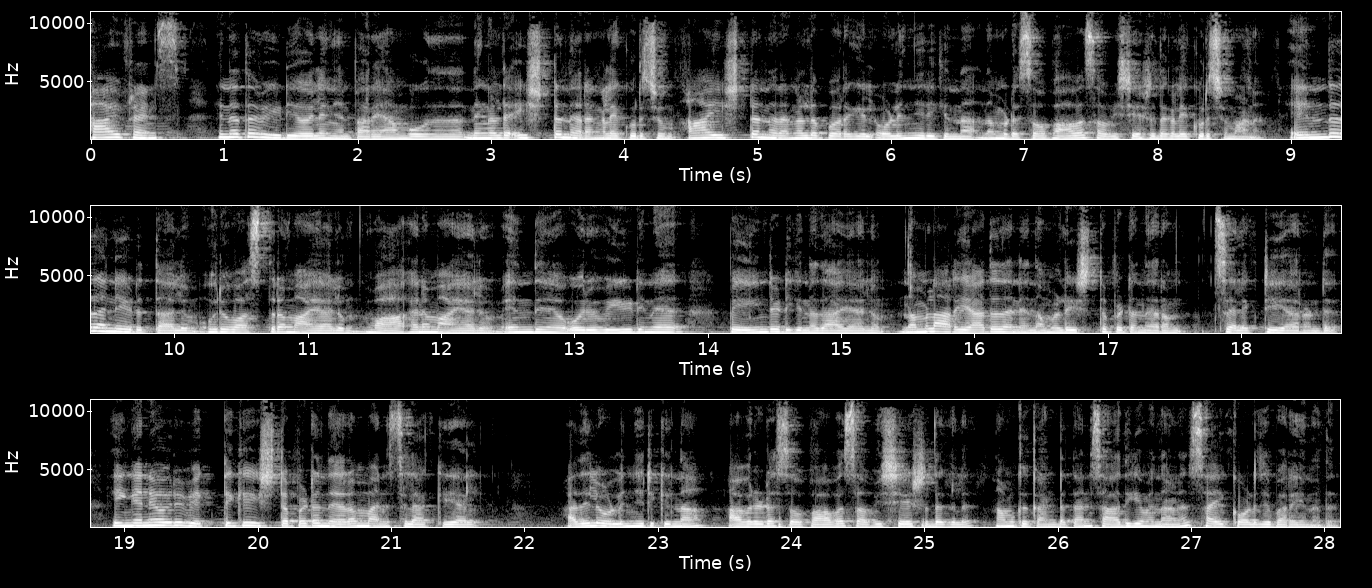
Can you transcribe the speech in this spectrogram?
ഹായ് ഫ്രണ്ട്സ് ഇന്നത്തെ വീഡിയോയിൽ ഞാൻ പറയാൻ പോകുന്നത് നിങ്ങളുടെ ഇഷ്ട നിറങ്ങളെക്കുറിച്ചും ആ ഇഷ്ട നിറങ്ങളുടെ പുറകിൽ ഒളിഞ്ഞിരിക്കുന്ന നമ്മുടെ സ്വഭാവ സവിശേഷതകളെക്കുറിച്ചുമാണ്. എന്ത് തന്നെ എടുത്താലും ഒരു വസ്ത്രമായാലും വാഹനമായാലും എന്തിന് ഒരു വീടിന് പെയിന്റ് അടിക്കുന്നതായാലും നമ്മൾ അറിയാതെ തന്നെ നമ്മളുടെ ഇഷ്ടപ്പെട്ട നിറം സെലക്ട് ചെയ്യാറുണ്ട്. ഇങ്ങനെ ഒരു വ്യക്തിക്ക് ഇഷ്ടപ്പെട്ട നിറം മനസ്സിലാക്കിയാൽ അതിൽ ഒളിഞ്ഞിരിക്കുന്ന അവരുടെ സ്വഭാവ സവിശേഷതകൾ നമുക്ക് കണ്ടെത്താൻ സാധിക്കുമെന്നാണ് സൈക്കോളജി പറയുന്നത്.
